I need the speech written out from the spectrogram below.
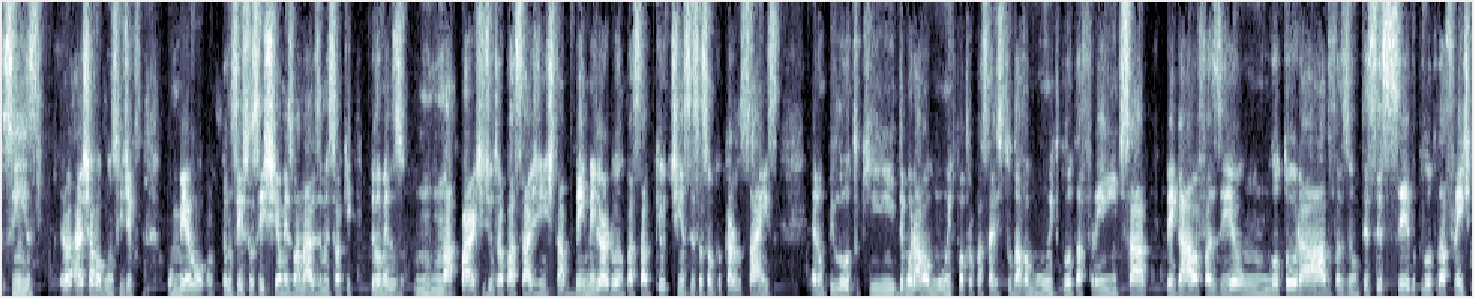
sim, eu achava alguns ridículos. O meu, eu não sei se vocês tinham a mesma análise, mas só que, pelo menos na parte de ultrapassagem, a gente está bem melhor do ano passado, porque eu tinha a sensação que o Carlos Sainz era um piloto que demorava muito para ultrapassar, ele estudava muito o piloto da frente, sabe? Pegava, fazia um doutorado, fazia um TCC do piloto da frente,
